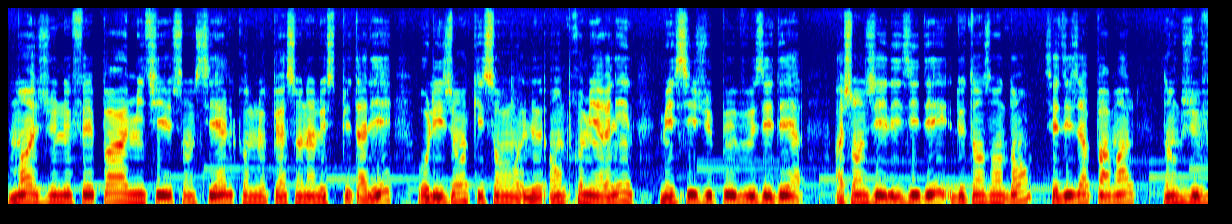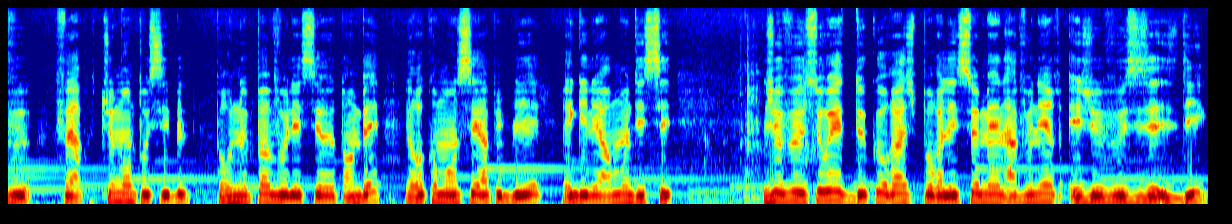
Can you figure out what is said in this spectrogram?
moi, je ne fais pas un métier essentiel comme le personnel hospitalier ou les gens qui sont en première ligne, mais si je peux vous aider à, changer les idées de temps en temps, c'est déjà pas mal. Donc, je veux faire tout mon possible pour ne pas vous laisser tomber et recommencer à publier régulièrement d'ici. Je vous souhaite de courage pour les semaines à venir et je vous dis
